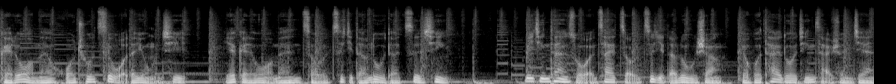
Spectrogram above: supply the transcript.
给了我们活出自我的勇气，也给了我们走自己的路的自信。历经探索，在走自己的路上，有过太多精彩瞬间。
